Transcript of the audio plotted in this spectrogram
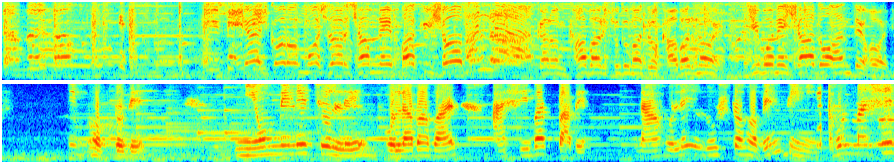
सबको ক্যাচ গরম মশলার সামনে বাকি সব ঠান্ডা। কারণ খাবার শুধুমাত্র খাবার নয় জীবনে স্বাদও আনতে হয় শিব ভক্তদের নিয়ম মেনে চললে ভোলা বাবার আশীর্বাদ পাবেন না হলে রুষ্ট হবেন তিনি শ্রাবণ মাসের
